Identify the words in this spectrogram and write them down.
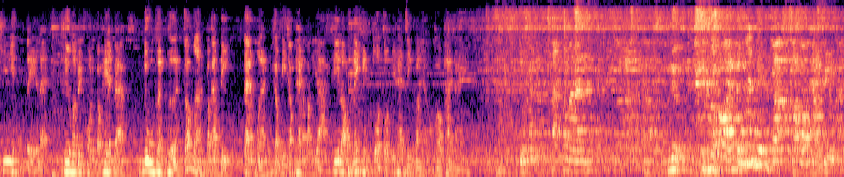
พี่ของเต๋แหละ คือมันเป็นคนประเภทแบบ ดูเผินๆก็เหมือนปกติ แต่เหมือนกับมีกำแพงบางอย่าง ที่เราไม่เห็นตัวตนที่แท้จริงบางอย่างของเขาภายใน จุดตั้งประมาณหนึ่งก็หนึ่งก็ก็เอาแถวฟิวกันแต่แก้อะไรสักอย่างที่มันเ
